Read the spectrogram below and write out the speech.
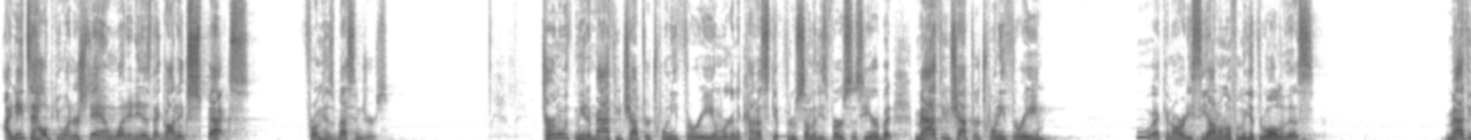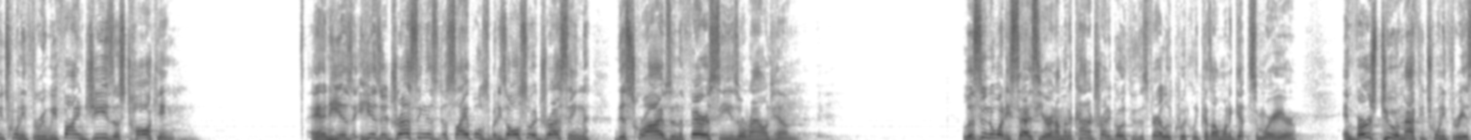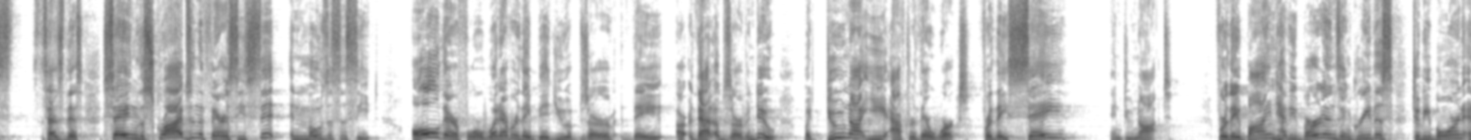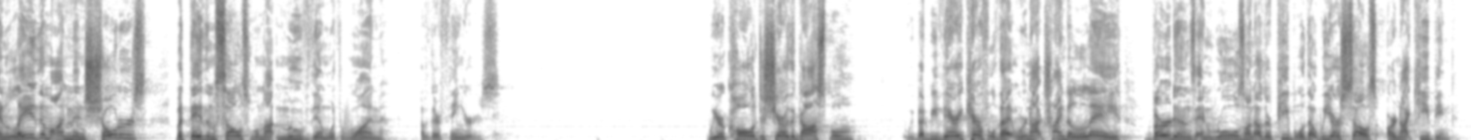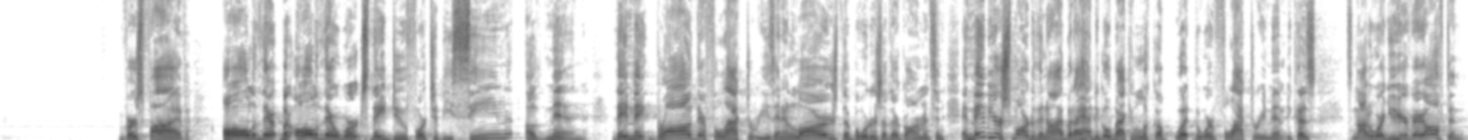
I need to help you understand what it is that God expects from his messengers. Turn with me to Matthew chapter 23, and we're going to kind of skip through some of these verses here. But Matthew chapter 23, whew, I can already see, I don't know if I'm going to get through all of this. Matthew 23, we find Jesus talking. And he is, he is addressing his disciples, but he's also addressing the scribes and the Pharisees around him. Listen to what he says here, and I'm going to kind of try to go through this fairly quickly because I want to get somewhere here. In verse 2 of Matthew 23, it says this saying, The scribes and the Pharisees sit in Moses' seat. All therefore, whatever they bid you observe, they are, that observe and do. But do not ye after their works, for they say and do not. For they bind heavy burdens and grievous to be borne and lay them on men's shoulders, but they themselves will not move them with one of their fingers. We are called to share the gospel. We better be very careful that we're not trying to lay burdens and rules on other people that we ourselves are not keeping. Verse 5 all of their but all of their works they do for to be seen of men they make broad their phylacteries and enlarge the borders of their garments and, and maybe you're smarter than i but i had to go back and look up what the word phylactery meant because it's not a word you hear very often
